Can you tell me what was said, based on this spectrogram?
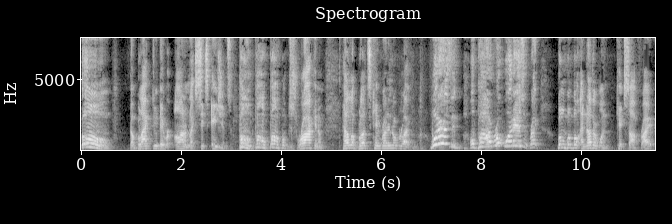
Boom! The black dude, they were on him like six Asians. Boom, boom, boom, boom, just rocking him. Hella Bloods came running over like, what is it? Oh, Pablo, what is it? Right? Boom, boom, boom. Another one kicks off, right?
